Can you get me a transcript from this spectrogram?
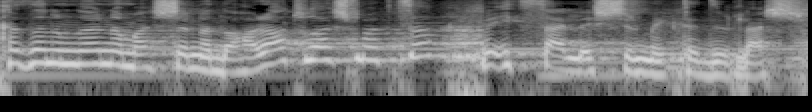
kazanımların amaçlarına daha rahat ulaşmakta ve içselleştirmektedirler.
